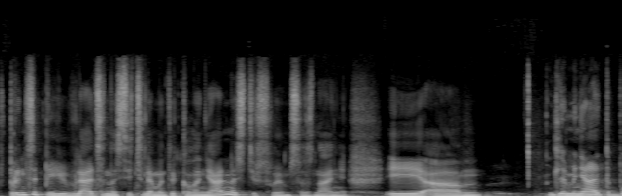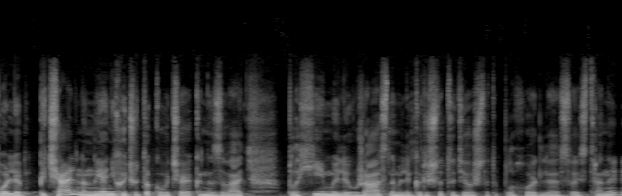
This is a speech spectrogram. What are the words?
в принципе, является носителем этой колониальности в своем сознании. И эм, для меня это более печально, но я не хочу такого человека называть плохим или ужасным, или говорить, что ты делаешь что-то плохое для своей страны.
